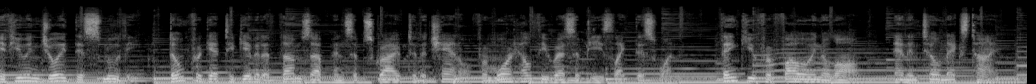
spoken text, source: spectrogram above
If you enjoyed this smoothie, don't forget to give it a thumbs up and subscribe to the channel for more healthy recipes like this one. Thank you for following along, and until next time.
